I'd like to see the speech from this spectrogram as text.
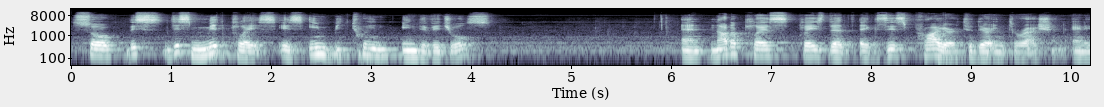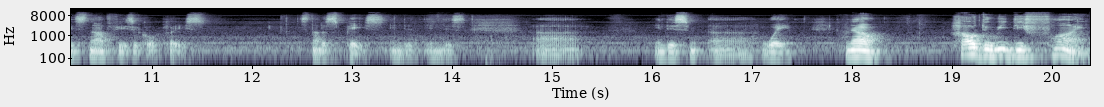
So this this mid place is in between individuals and not a place place that exists prior to their interaction and it's not physical place. It's not a space in the, in this uh, in this uh, way. Now how do we define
